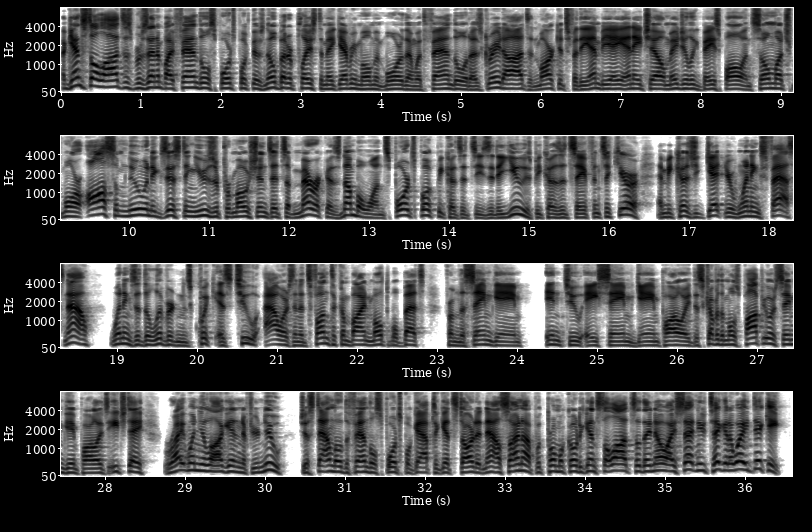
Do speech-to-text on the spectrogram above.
Against All Odds is presented by FanDuel Sportsbook. There's no better place to make every moment more than with FanDuel. It has great odds and markets for the NBA, NHL, Major League Baseball, and so much more. Awesome new and existing user promotions. It's America's number one sportsbook because it's easy to use, because it's safe and secure, and because you get your winnings fast. Now, winnings are delivered in as quick as two hours, and it's fun to combine multiple bets from the same game into a same game parlay. Discover the most popular same game parlays each day right when you log in. And if you're new, just download the FanDuel Sportsbook app to get started now. Sign up with promo code against the lot so they know I sent you. Take it away, Dickie.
